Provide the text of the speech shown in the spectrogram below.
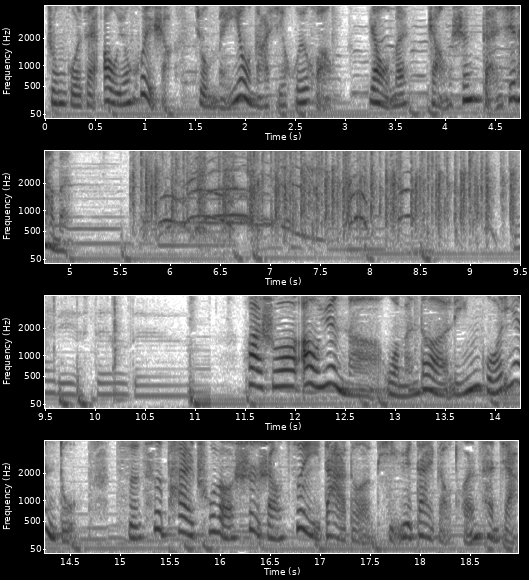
中国在奥运会上就没有那些辉煌。让我们掌声感谢他们。话说奥运呢，我们的邻国印度此次派出了世上最大的体育代表团参加，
